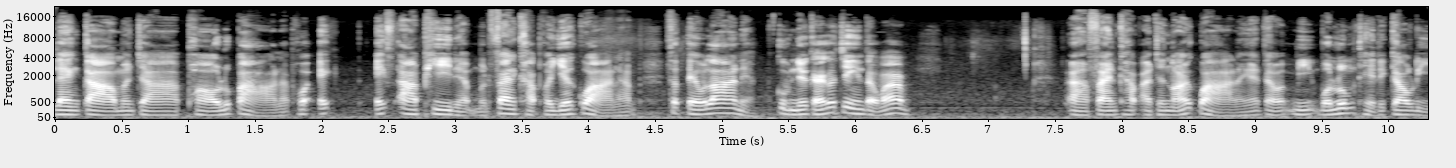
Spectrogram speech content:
แรงกาวมันจะพอหรือเปล่านะ เพราะ X XRP เนี่ยเหมือนแฟนคลับเขาเยอะกว่านะครับ Stellar เนี่ยกลุ่มเดียวกันก็จริงแต่ว่าแฟนคลับอาจจะน้อยกว่าอะไรเงี้ยแต่ว่ามีวอลลุ่มเทรดในเกาหลี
